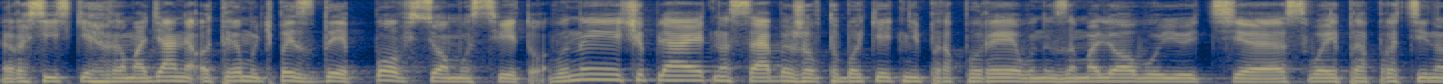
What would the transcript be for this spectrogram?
російські громадяни отримують пизди по всьому світу. Вони чіпляють на себе жовто-блакитні прапори. Вони замальовують е, свої прапорці на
